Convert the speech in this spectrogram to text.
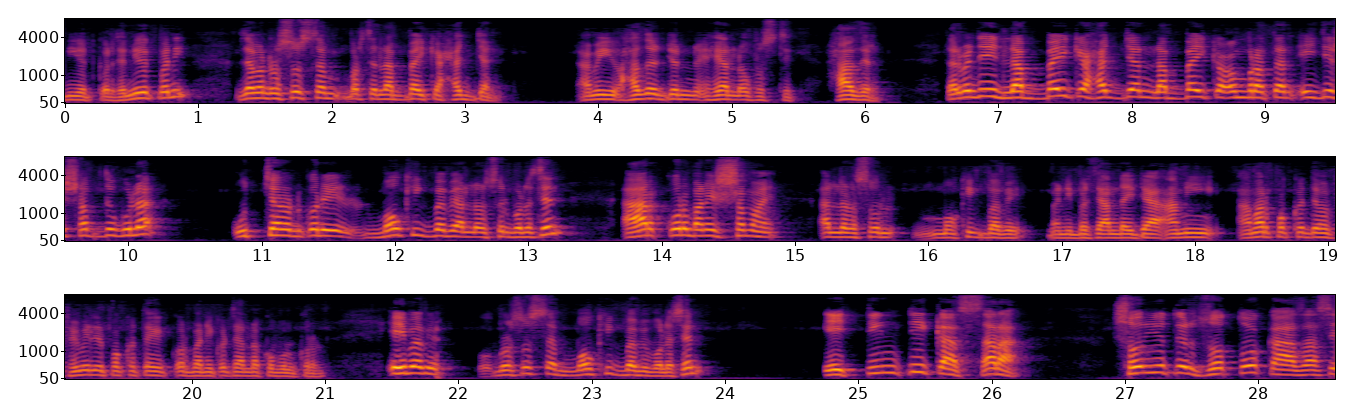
নিয়ত করেছে। নিয়ত মানে যেমন রসুলাম বলছে লাব্বাইকে হাজ্জান। আমি হজের জন্য হে আল্লাহ উপস্থিত, হাজের। তারপরে যে এই লাব্বাইকে হাজ্জান, লাব্বাইকে অমরাতান এই যে শব্দগুলা উচ্চারণ করে মৌখিকভাবে আল্লাহ রসুল বলেছেন, আর কোরবানির সময় আল্লাহ রসুল মৌখিকভাবে মানে বলছে, আল্লাহ এটা আমি, আমার পক্ষ থেকে, আমার ফ্যামিলির পক্ষ থেকে কোরবানি করছে, আল্লাহ কবুল করুন। এইভাবে রসুল সাহেব মৌখিকভাবে বলেছেন, এই তিনটি কাজ ছাড়া শরীয়তের যত কাজ আছে,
